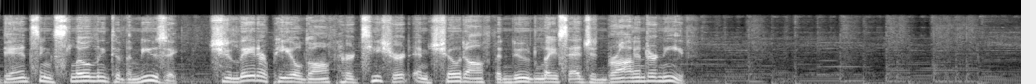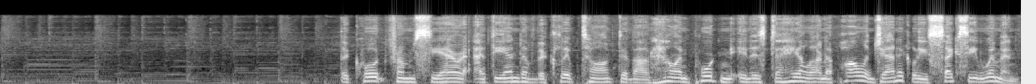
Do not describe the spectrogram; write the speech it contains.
Dancing slowly to the music, she later peeled off her t-shirt and showed off the nude lace-edged bra underneath. The quote from Ciara at the end of the clip talked about how important it is to hail unapologetically sexy women.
